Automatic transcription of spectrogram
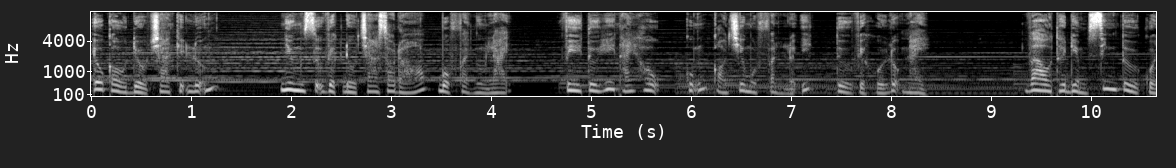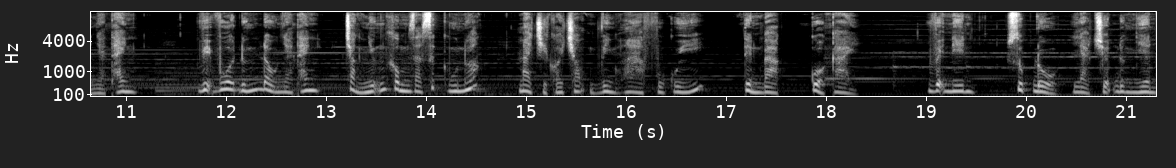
yêu cầu điều tra kỹ lưỡng. Nhưng sự việc điều tra sau đó buộc phải ngừng lại, vì từ hy thái hậu cũng có chia một phần lợi ích từ việc hối lộ này. Vào thời điểm sinh tử của nhà thanh, vị vua đứng đầu nhà thanh chẳng những không ra sức cứu nước mà chỉ coi trọng vinh hoa phú quý, tiền bạc, của cải. Vậy nên, sụp đổ là chuyện đương nhiên.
